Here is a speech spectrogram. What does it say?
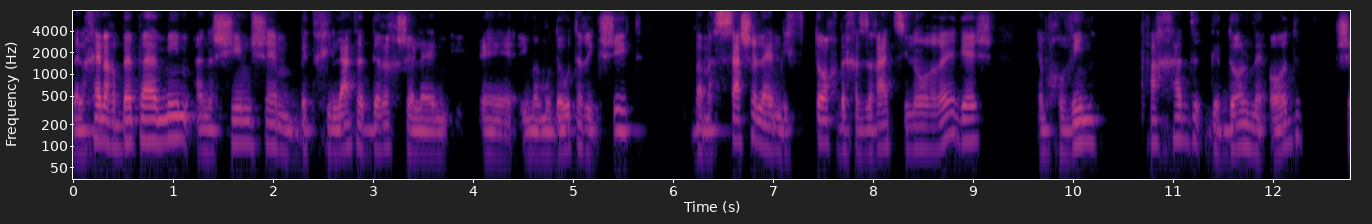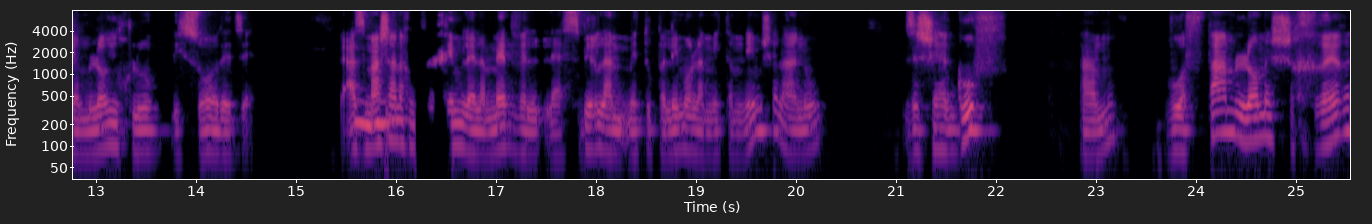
ולכן הרבה פעמים אנשים שהם בתחילת הדרך שלהם אה, עם המודעות הרגשית, במסע שלהם לפתוח בחזרה את צינור הרגש, הם חווים פחד גדול מאוד שהם לא יוכלו לשרוד את זה. ואז mm-hmm. מה שאנחנו צריכים ללמד ולהסביר למטופלים או למתאמנים שלנו, זה שהגוף חם, והוא אף פעם לא משחרר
